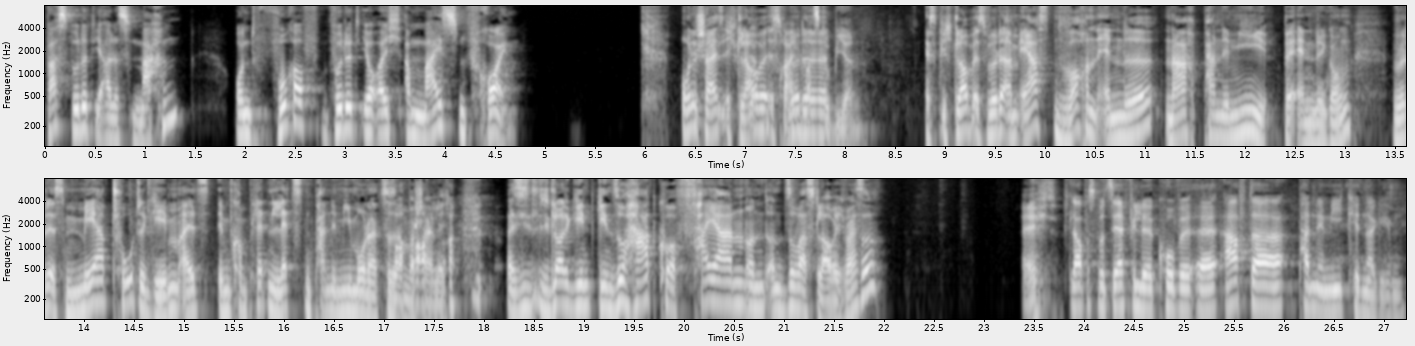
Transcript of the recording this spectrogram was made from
Was würdet ihr alles machen? Und worauf würdet ihr euch am meisten freuen? Ohne Scheiß, ich glaube, werde es würde, Masturbieren. es, ich glaube, es würde am ersten Wochenende nach Pandemiebeendigung würde es mehr Tote geben als im kompletten letzten Pandemiemonat zusammen wahrscheinlich. Also die, die Leute gehen, gehen so hardcore feiern und, und sowas, glaube ich, weißt du? Echt? Ich glaube, es wird sehr viele Covid, äh, After-Pandemie-Kinder geben.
